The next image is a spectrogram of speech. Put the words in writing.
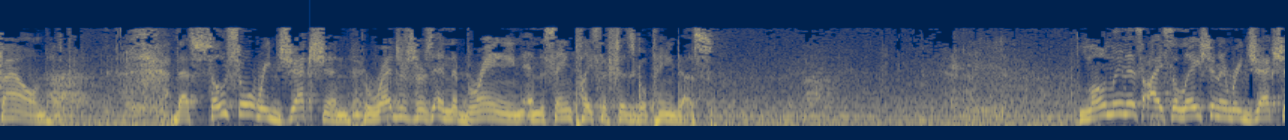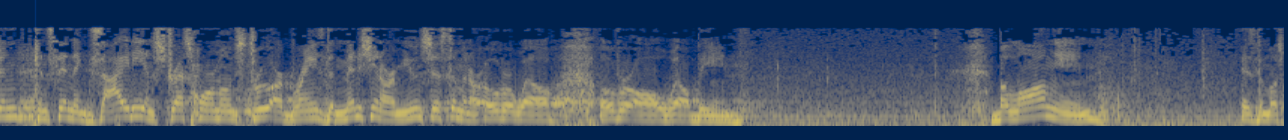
found that social rejection registers in the brain in the same place that physical pain does. Loneliness, isolation, and rejection can send anxiety and stress hormones through our brains, diminishing our immune system and our overall, well-being. Belonging is the most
